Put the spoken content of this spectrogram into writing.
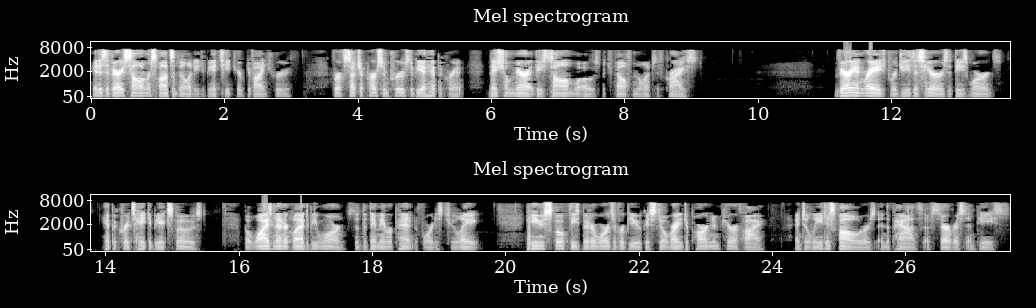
It is a very solemn responsibility to be a teacher of divine truth, for if such a person proves to be a hypocrite, they shall merit these solemn woes which fell from the lips of Christ. Very enraged were Jesus' hearers at these words. Hypocrites hate to be exposed, but wise men are glad to be warned, so that they may repent before it is too late. He who spoke these bitter words of rebuke is still ready to pardon and purify, and to lead his followers in the paths of service and peace.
